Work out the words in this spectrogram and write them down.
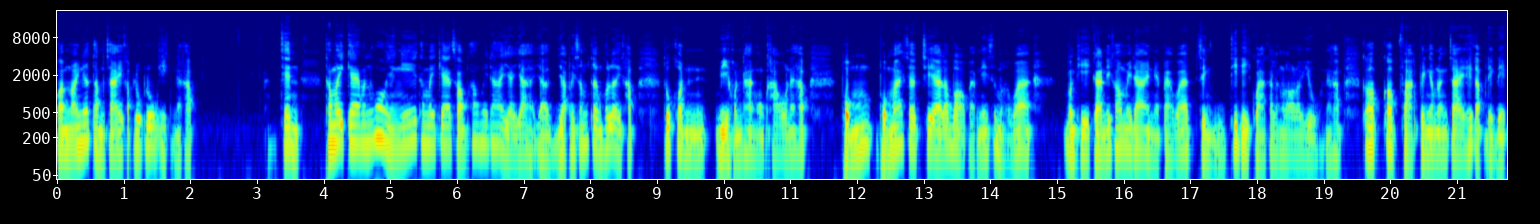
ความน้อยเนื้อต่ำใจกับลูกๆอีกนะครับ เช่น ทำไมแกมันโง่อย่างนี้ทำไมแกสอบเข้าไม่ได้ อย่าอย่าอย่าอย่าไปซ้ำเติมเขาเลยครับ ทุกคนมีหนทางของเขานะครับ ผมผมมักจะเชียร์แล้วบอกแบบนี้เสมอว่า บางทีการที่เข้าไม่ได้เนี่ยแปลว่าสิ่งที่ดีกว่ากำลังรอเราอยู่นะครับ ก็ก็ฝากเป็นกำลังใจให้กับเด็ก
